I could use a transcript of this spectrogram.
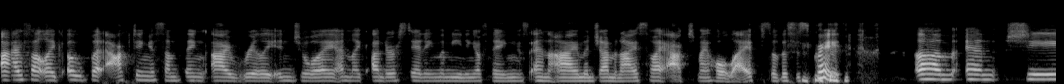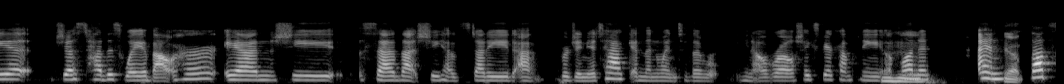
i felt like oh but acting is something i really enjoy and like understanding the meaning of things and i'm a gemini so i act my whole life so this is great um and she just had this way about her and she said that she had studied at Virginia Tech and then went to the you know Royal Shakespeare Company of Mhm. London and Yep. that's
